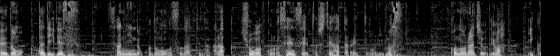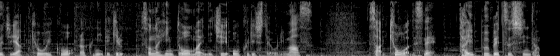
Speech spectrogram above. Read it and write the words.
えー、どうもダディです。3人の子供を育てながら小学校の先生として働いております。このラジオでは育児や教育を楽にできるそんなヒントを毎日お送りしております。さあ今日はですねタイプ別診断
